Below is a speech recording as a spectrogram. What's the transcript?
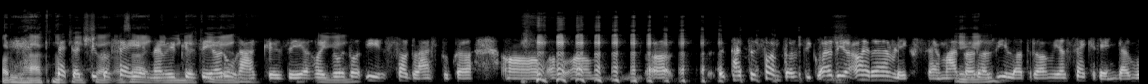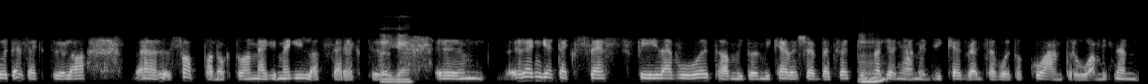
a ruháknak Betettük és a, a fehér nemű közé, igen. a ruhák közé, hogy igen. ott szagláztuk a, a, a, a, a, tehát ez fantasztikus, arra emlékszem, hát igen. arra az illatra, ami a szekrényben volt ezektől a, a szappanoktól, meg, meg illatszerektől. Igen. rengeteg féle volt, amiből mi kevesebbet vettünk. Uh-huh. Nagyanyám egyik kedvence volt a Coantro, amit nem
